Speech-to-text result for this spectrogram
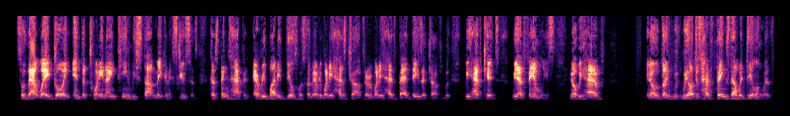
so that way going into 2019 we stop making excuses because things happen everybody deals with stuff everybody has jobs everybody has bad days at jobs we have kids we have families you know we have you know, like we, we all just have things that we're dealing with.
